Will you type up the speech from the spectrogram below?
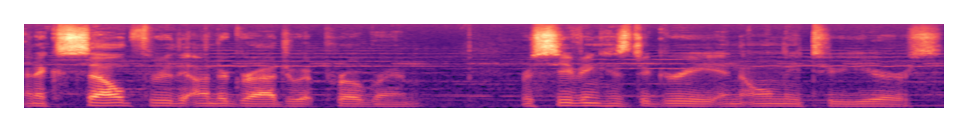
and excelled through the undergraduate program, receiving his degree in only two years.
